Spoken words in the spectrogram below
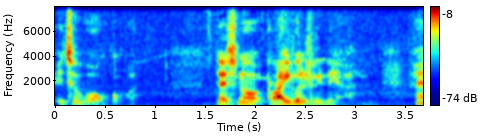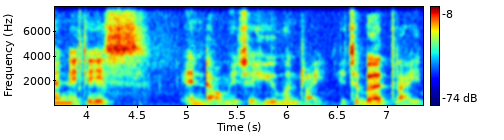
It's a walkover. There's no rivalry there. And it is endowment. It's a human right. It's a birthright.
